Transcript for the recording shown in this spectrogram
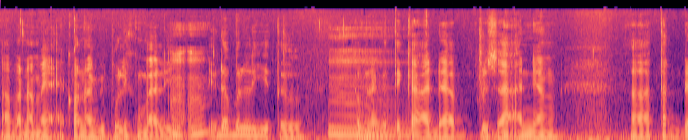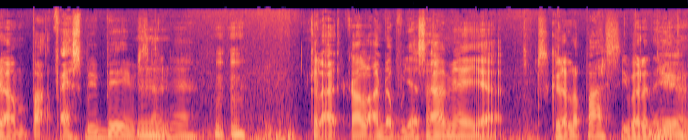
apa namanya ekonomi pulih kembali. Mm-mm. Ya udah beli itu. Hmm. Kemudian ketika ada perusahaan yang eh, terdampak PSBB misalnya, Mm-mm. kalau kalau anda punya sahamnya ya segera lepas ibaratnya Iya. gitu.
